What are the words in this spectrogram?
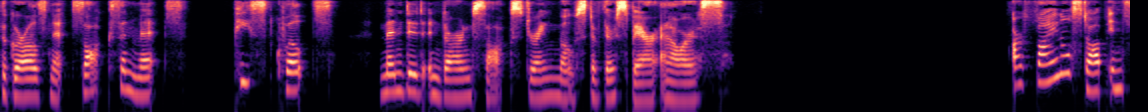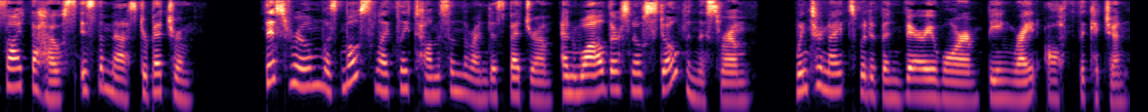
The girls knit socks and mitts, pieced quilts, mended and darned socks during most of their spare hours. Our final stop inside the house is the master bedroom. This room was most likely Thomas and Lorenda's bedroom, and while there's no stove in this room, winter nights would have been very warm, being right off the kitchen.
